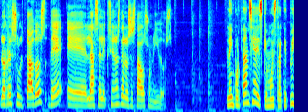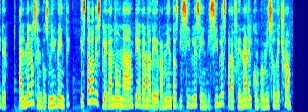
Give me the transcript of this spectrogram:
los resultados de eh, las elecciones de los Estados Unidos. La importancia es que muestra que Twitter, al menos en 2020, estaba desplegando una amplia gama de herramientas visibles e invisibles para frenar el compromiso de Trump,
